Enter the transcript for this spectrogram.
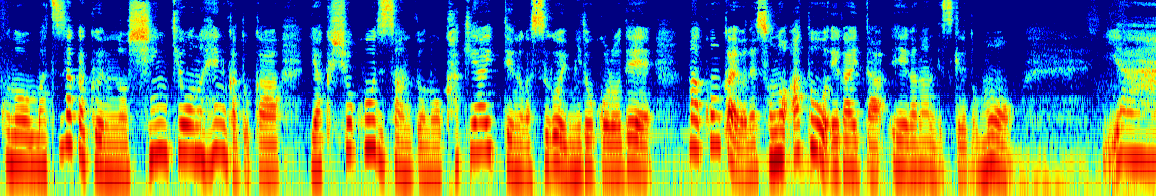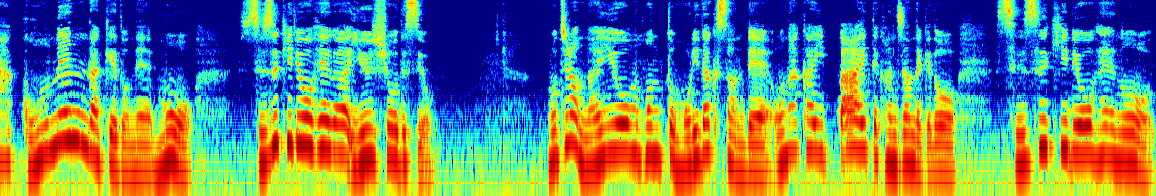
この松坂君の心境の変化とか役所広司さんとの掛け合いっていうのがすごい見どころで、まあ、今回はねその後を描いた映画なんですけれどもいやーごめんだけどねもう鈴木亮平が優勝ですよ。もちろん内容も本当盛りだくさんでお腹いっぱいって感じなんだけど鈴木亮平の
